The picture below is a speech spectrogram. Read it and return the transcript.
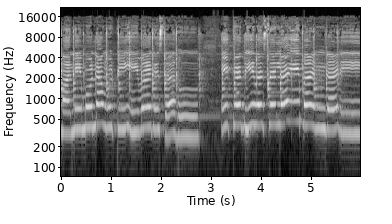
માને મોના મોટી વરસહુ એક દિવસ લઈ મંડળી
